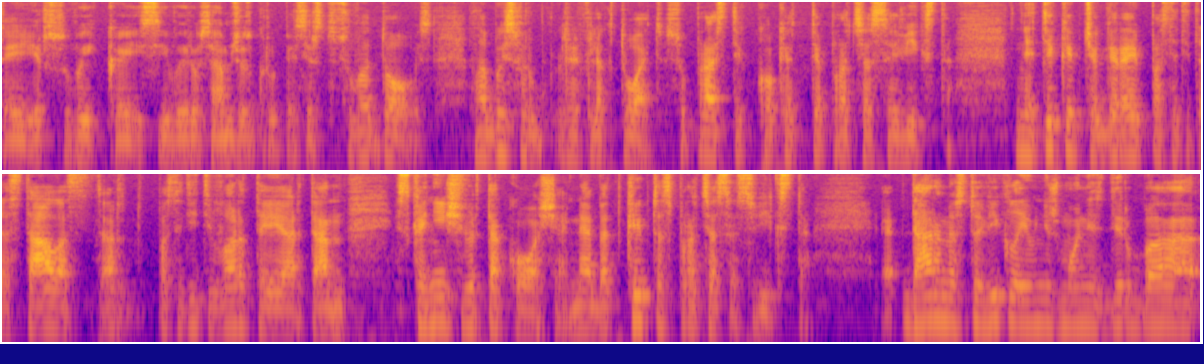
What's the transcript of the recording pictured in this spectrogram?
tai ir su vaikais įvairiaus amžiaus grupės, ir su vadovais. Labai svarbu reflektuoti, suprasti, kokie tie procesai vyksta. Ne tik kaip čia gerai pastatytas stalas, ar pastatyti vartai, ar ten skaniai išvirta košė, ne, bet kaip tas procesas vyksta. Darome stovyklą, jauni žmonės dirba,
